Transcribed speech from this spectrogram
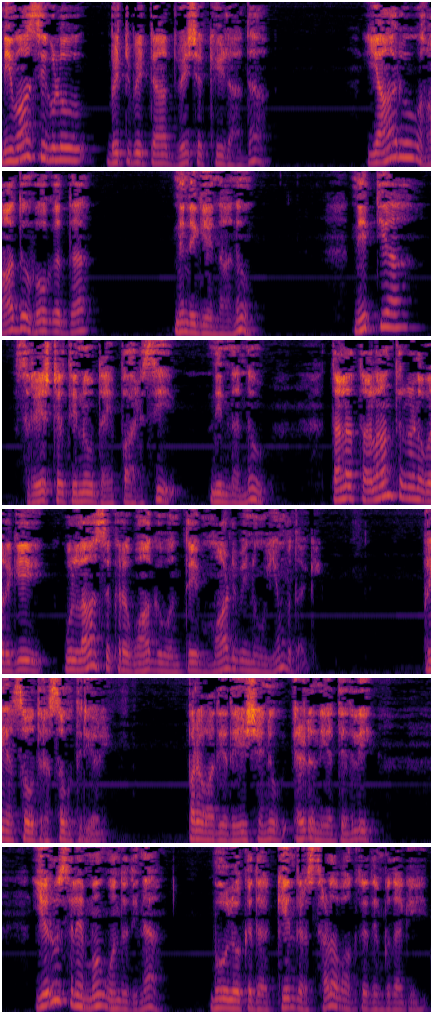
ನಿವಾಸಿಗಳು ಬಿಟ್ಟು ಬಿಟ್ಟ ದ್ವೇಷಕ್ಕೀಡಾದ, ಯಾರು ಹಾದು ಹೋಗದ್ದ ನಿನಗೆ ನಾನು ನಿತ್ಯ ಶ್ರೇಷ್ಠತೆಯನ್ನು ದಯಪಾಲಿಸಿ ನಿನ್ನನ್ನು ತಲತಲಾಂತರಗಳವರೆಗೆ ಉಲ್ಲಾಸಕರವಾಗುವಂತೆ ಮಾಡುವೆನು ಎಂಬುದಾಗಿ. ಪ್ರಿಯ ಸಹೋದರ ಸಹೋದರಿಯರೇ ಪರವಾದಿಯ ದೇಶನು ಎರಡನೇ ಅಧ್ಯಾಯದಲ್ಲಿ ಯರೂಸಲೇಮು ಒಂದು ದಿನ ಭೂಲೋಕದ ಕೇಂದ್ರ ಸ್ಥಳವಾಗುತ್ತದೆ ಎಂಬುದಾಗಿ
